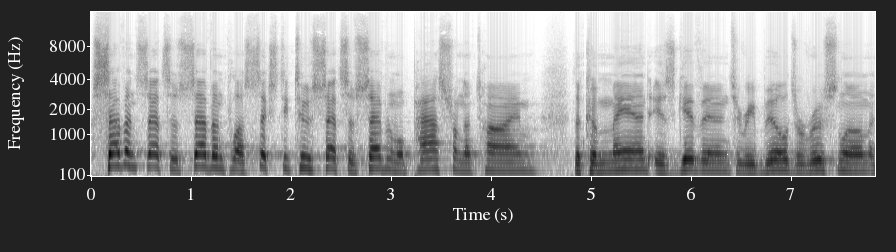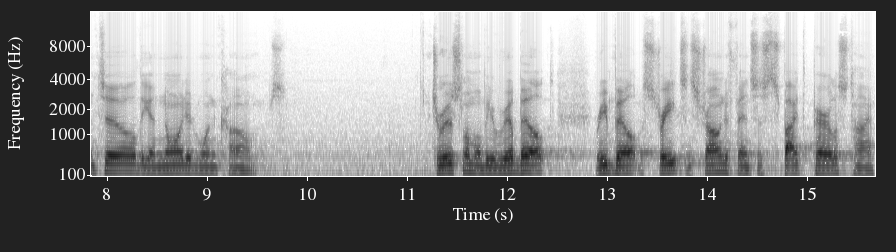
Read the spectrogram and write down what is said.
Seven sets of seven plus 62 sets of seven will pass from the time the command is given to rebuild Jerusalem until the anointed one comes. Jerusalem will be rebuilt rebuilt with streets and strong defenses despite the perilous time.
